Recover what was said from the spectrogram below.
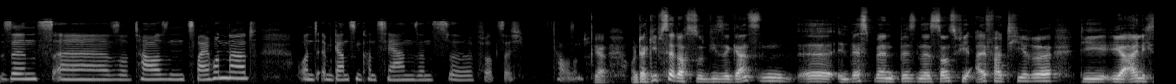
sind es äh, so 1200 und im ganzen Konzern sind es äh, 40. 1000. Ja, und da gibt es ja doch so diese ganzen äh, Investment-Business, sonst wie Alpha-Tiere, die ja eigentlich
